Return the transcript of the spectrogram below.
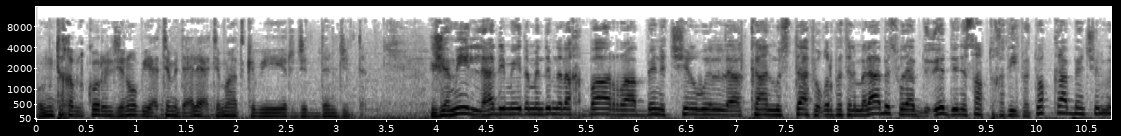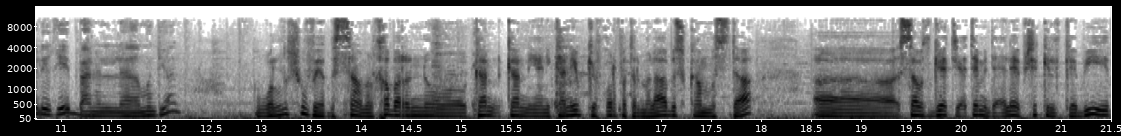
والمنتخب الكوري الجنوبي يعتمد عليه اعتماد كبير جدا جدا. جميل. هذه أيضا من ضمن الأخبار. بين تشيلويل كان مستاء في غرفة الملابس ولا يبدو يبدو ان اصابته خفيفة. أتوقع بين تشيلويل يغيب عن المونديال؟ والله شوف يا بسام الخبر إنه كان كان يعني كان يبكي في غرفة الملابس وكان مستاء. آه ساوث جيت يعتمد عليه بشكل كبير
